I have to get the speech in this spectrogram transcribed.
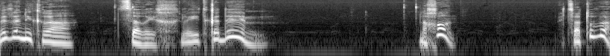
וזה נקרא צריך להתקדם. נכון, עצה טובה.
